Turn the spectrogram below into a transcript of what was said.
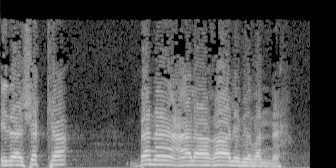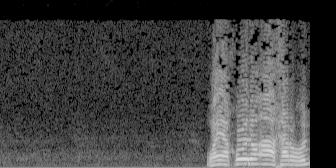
إذا شك بنى على غالب ظنه. ويقول آخرون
